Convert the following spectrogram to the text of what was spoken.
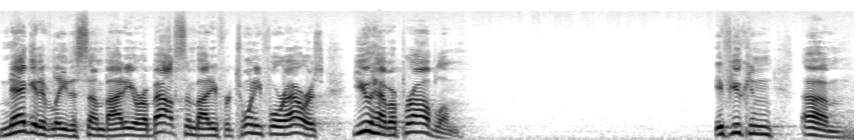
negatively to somebody or about somebody for 24 hours, you have a problem. If you can. Um,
